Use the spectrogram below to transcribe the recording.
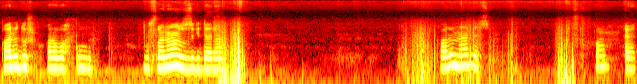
Karı dur. Araba buldum. Bu fena hızlı gider ha. Karı neredesin? Evet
